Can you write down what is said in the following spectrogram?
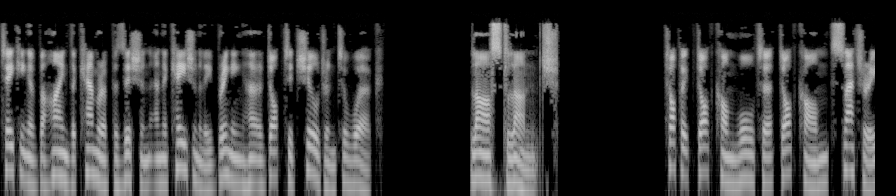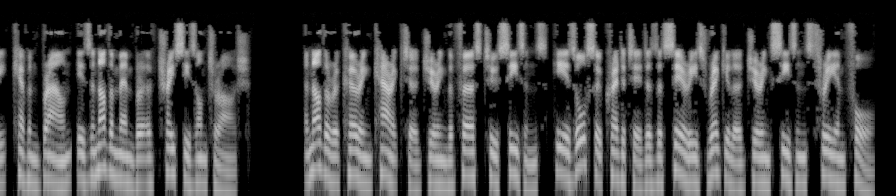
taking a behind-the-camera position and occasionally bringing her adopted children to work. Last Lunch Topic.com Walter.com Slattery, Kevin Brown, is another member of Tracy's entourage. Another recurring character during the first two seasons, he is also credited as a series regular during seasons 3 and 4.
